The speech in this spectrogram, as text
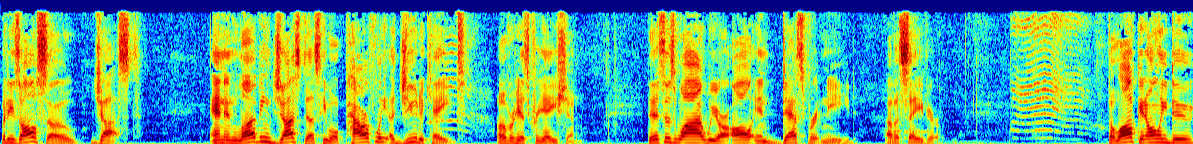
but he's also just. And in loving justice, he will powerfully adjudicate over his creation. This is why we are all in desperate need of a Savior. The law can only do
